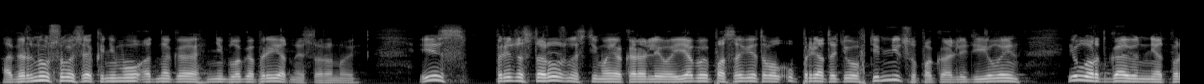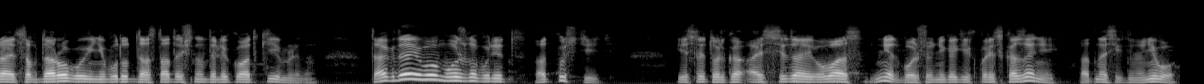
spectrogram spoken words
обернувшегося к нему, однако, неблагоприятной стороной. Из предосторожности, моя королева, я бы посоветовал упрятать его в темницу, пока леди Елейн и лорд Гавин не отправятся в дорогу и не будут достаточно далеко от Кимлина. Тогда его можно будет отпустить. Если только Айседай у вас нет больше никаких предсказаний относительно него».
